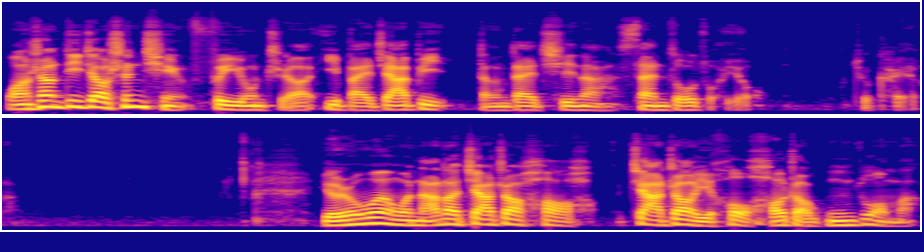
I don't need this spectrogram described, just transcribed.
网上递交申请，费用只要一百加币，等待期呢三周左右就可以了。有人问我拿到驾照号驾照以后好找工作吗？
